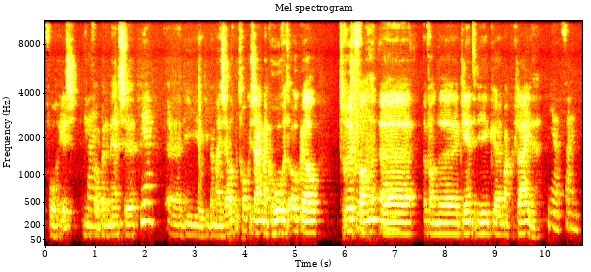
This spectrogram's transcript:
voor is. In ieder geval bij de mensen Ja, die, die bij mij zelf betrokken zijn, maar ik hoor het ook wel terug van, eh, van de cliënten die ik eh, mag begeleiden. ja, fijn.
